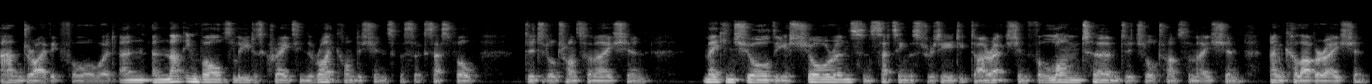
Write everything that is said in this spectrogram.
and drive it forward. And and that involves leaders creating the right conditions for successful digital transformation making sure the assurance and setting the strategic direction for long-term digital transformation and collaboration.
